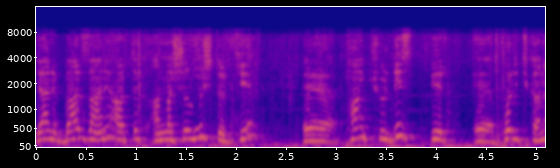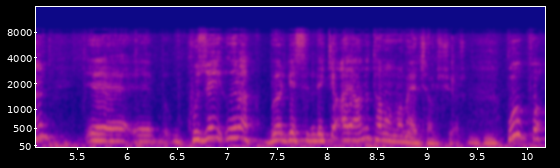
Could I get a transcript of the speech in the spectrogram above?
Yani Barzani artık anlaşılmıştır ki e, pan-Kürdist bir e, politikanın e, e, Kuzey Irak bölgesindeki ayağını tamamlamaya çalışıyor. Hı hı. Bu po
